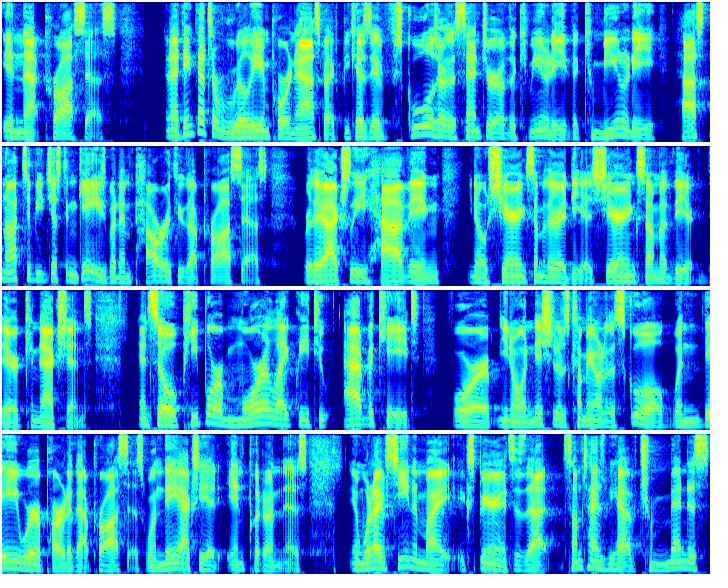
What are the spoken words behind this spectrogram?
in that process. And I think that's a really important aspect because if schools are the center of the community, the community has not to be just engaged, but empowered through that process where they're actually having, you know, sharing some of their ideas, sharing some of their, their connections. And so people are more likely to advocate for, you know, initiatives coming out of the school when they were a part of that process, when they actually had input on this. And what I've seen in my experience is that sometimes we have tremendous,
